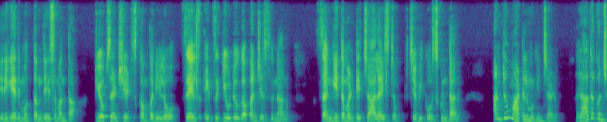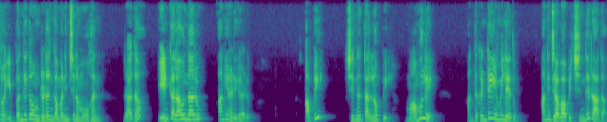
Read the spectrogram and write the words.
తిరిగేది మొత్తం దేశమంతా. ట్యూబ్స్ అండ్ షీట్స్ కంపెనీలో సేల్స్ ఎగ్జిక్యూటివ్గా పనిచేస్తున్నాను. సంగీతం అంటే చాలా ఇష్టం చెవి కోసుకుంటాను. అంటూ మాటలు ముగించాడు. రాధ కొంచెం ఇబ్బందిగా ఉండడం గమనించిన మోహన్ రాధా ఏంటలా ఉన్నారు? అని అడిగాడు. అబ్బి చిన్న తలనొప్పి మామూలే అంతకంటే ఏమీ లేదు అని జవాబిచ్చింది రాధా.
